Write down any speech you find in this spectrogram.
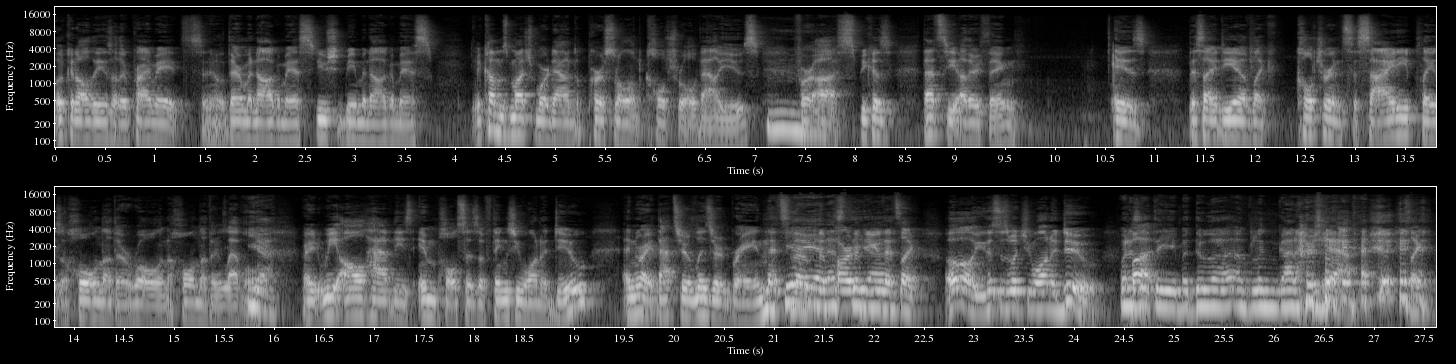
look at all these other primates you know they're monogamous you should be monogamous. It comes much more down to personal and cultural values for mm. us because that's the other thing is this idea of like culture and society plays a whole nother role and a whole nother level. Yeah. right? We all have these impulses of things you want to do and right that's your lizard brain. That's Yeah, the, yeah, the that's part of you uh, that's like oh this is what you want to do. What is But- it? The medulla oblongata or something? yeah. like it's like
